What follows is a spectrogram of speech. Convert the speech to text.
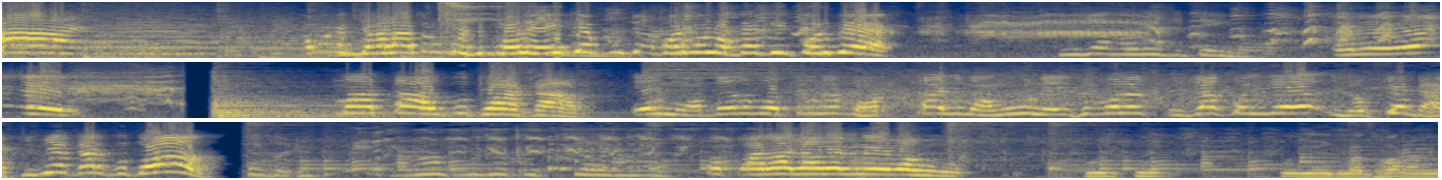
আয়! আমাকে জ্বালা তো বলে এই যে পূজা করব লোকে কি করবে? পূজা করে দিতেই হবে। আরে এ, কোথাকার এই মদের বোতলে ভক্তাজ মামুন এই সকলে পূজা করলে লোকে ডাকিবে কার কোথাও? ও পারা যাবে না বাবু। তুই তুই তুই এগুলো ধর আমি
